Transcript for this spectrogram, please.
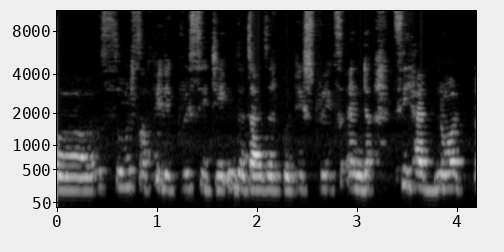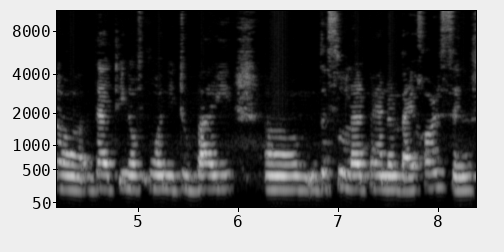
uh, source of electricity in the Jajarkot districts, and she had not uh, that enough money to buy um, the solar panel by herself.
